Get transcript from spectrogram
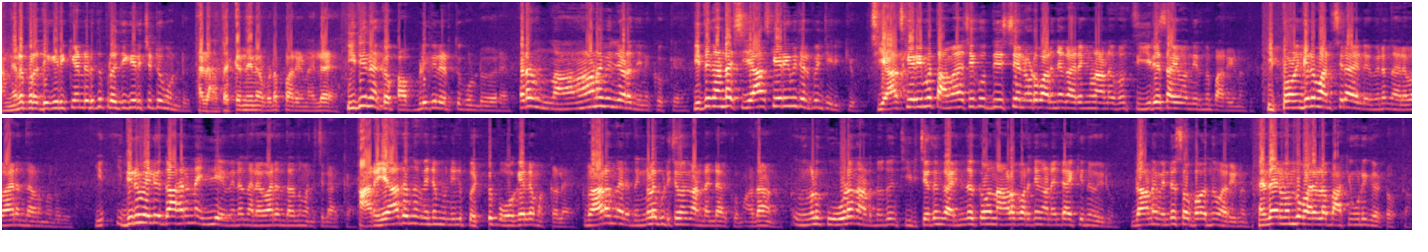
അങ്ങനെ പ്രതികരിക്കേണ്ടടുത്ത് പ്രതികരിച്ചിട്ടുമുണ്ട്. അല്ല അതൊക്കെ നീ അവിടെ പറയണം അല്ലേ? ഇതിനൊക്കെ പബ്ലിക്കിൽ എടുത്തു കൊണ്ടുവരാൻ. എടാ നാണമില്ലടാ നിനക്കൊക്കെ. ഇത് കണ്ട ഷിയാസ് കരീമ് ചിലപ്പോൾ ചിരിക്കും. ഷിയാസ് കരീമ് തമാശയ്ക്ക് ഉദ്ദേശിച്ച് എന്നോട് പറഞ്ഞ കാര്യങ്ങളാണ് ഇപ്പം സീരിയസ് ആയി വന്നിരുന്നു പറയുന്നത് ഇപ്പോഴെങ്കിലും മനസ്സിലായല്ലോ ഇവന്റെ നിലവാരം എന്താണെന്നുള്ളത്. ഇതിന് വലിയ ഉദാഹരണം ഇല്ലേ? ഇവന്റെ നിലവാരം എന്താണെന്ന് മനസ്സിലാക്കുക അറിയാതെ ഇവന്റെ മുന്നിൽ പെട്ടു പോകല്ലേ മക്കളെ? വേറെ നേരം നിങ്ങളെ പിടിച്ചവൻ കണ്ടന്റ് ആക്കും. അതാണ്. നിങ്ങൾ കൂടെ നടന്നതും ചിരിച്ചതും കരിഞ്ഞതൊക്കെ നാളെ പറഞ്ഞ് കണ്ടന്റ് ആക്കിന്ന് വരും. ഇതാണ് ഇവന്റെ സ്വഭാവം എന്ന് പറയുന്നത്. എന്തായാലും നമുക്ക് പറയാനുള്ള ബാക്കി കൂടി കേട്ടോക്കാം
